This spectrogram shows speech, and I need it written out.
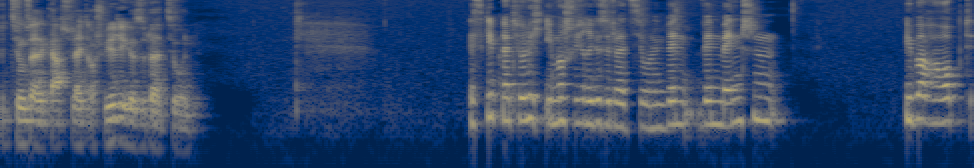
beziehungsweise gab es vielleicht auch schwierige Situationen? Es gibt natürlich immer schwierige Situationen. Wenn, wenn Menschen überhaupt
